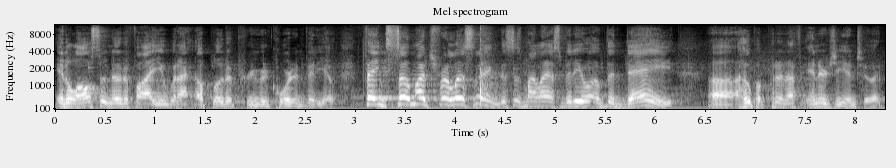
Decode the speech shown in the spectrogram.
It'll also notify you when I upload a pre-recorded video. Thanks so much for listening. This is my last video of the day uh, I hope I put enough energy into it.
